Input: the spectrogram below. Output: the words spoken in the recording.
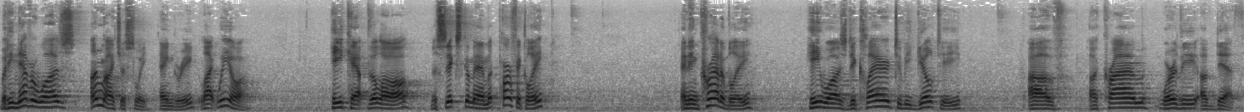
but he never was unrighteously angry like we are. He kept the law, the sixth commandment, perfectly, and incredibly, he was declared to be guilty of a crime worthy of death.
